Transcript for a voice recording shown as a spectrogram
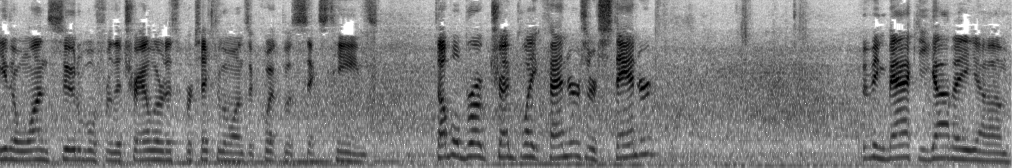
Either one suitable for the trailer. This particular one's equipped with 16s. Double broke tread plate fenders are standard. Moving back, you got a um,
